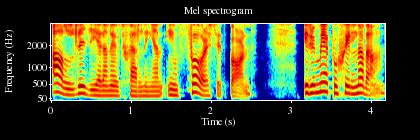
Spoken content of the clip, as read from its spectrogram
aldrig ge den utskällningen inför sitt barn. Är du med på skillnaden?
